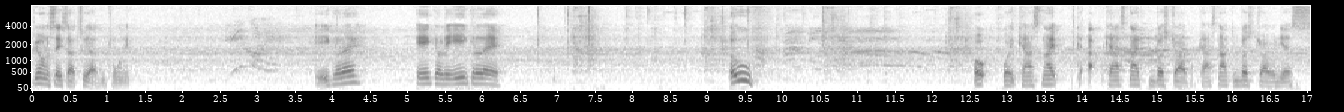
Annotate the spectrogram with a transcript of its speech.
Be on the safe side, 2020. Eagerly, eagerly, eagerly. Oof. Oh, wait, can I snipe? Can I snipe the bus driver? Can I snipe the bus driver? Yes.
